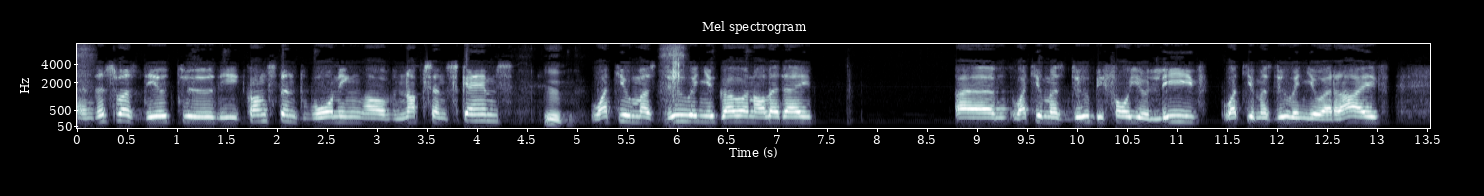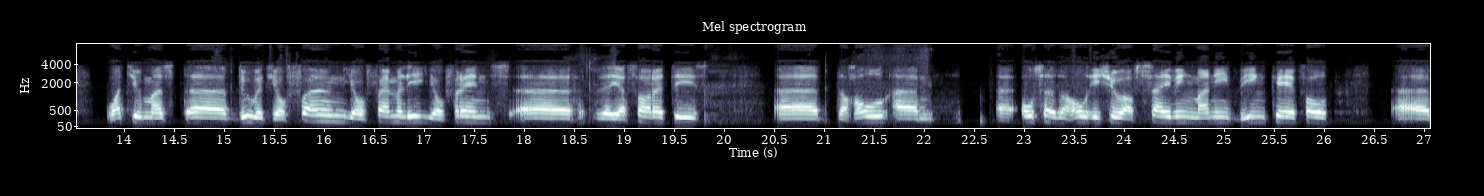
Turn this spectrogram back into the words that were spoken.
And this was due to the constant warning of knocks and scams, Mm. what you must do when you go on holiday, um, what you must do before you leave, what you must do when you arrive, what you must uh, do with your phone, your family, your friends, uh, the authorities, the whole, um, uh, also the whole issue of saving money, being careful, uh,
